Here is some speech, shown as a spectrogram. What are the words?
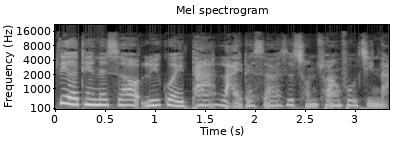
第二天的时候，女鬼她来的时候是从窗户进来，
